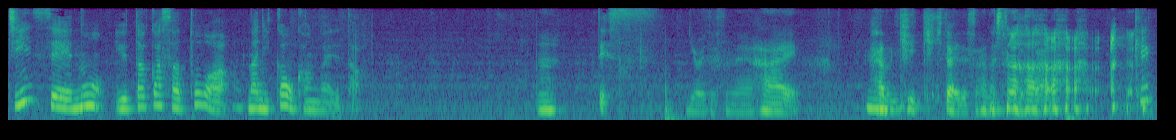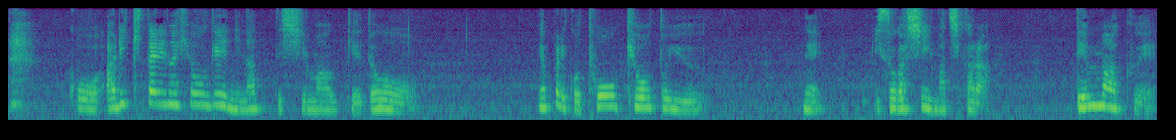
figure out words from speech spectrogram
人生の豊かさとは何かを考えたうん。です。良いですね。はい、うん。はき聞きたいです。話してくださ 結構ありきたりな表現になってしまうけどやっぱりこう東京というね忙しい街からデンマークへ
